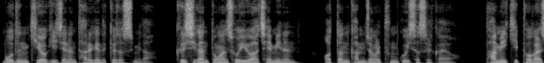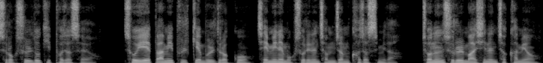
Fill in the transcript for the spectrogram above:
모든 기억이 이제는 다르게 느껴졌습니다. 그 시간 동안 소희와 재민은 어떤 감정을 품고 있었을까요? 밤이 깊어갈수록 술도 깊어졌어요. 소희의 뺨이 붉게 물들었고 재민의 목소리는 점점 커졌습니다. 저는 술을 마시는 척하며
